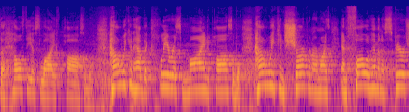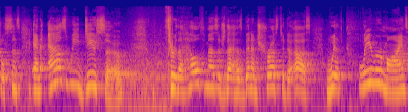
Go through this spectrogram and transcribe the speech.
the healthiest life possible, how we can have the clearest mind possible, how we can sharpen our minds and follow Him in a spiritual sense. And as we do so, through the health message that has been entrusted to us with clearer minds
